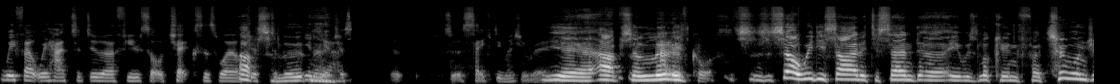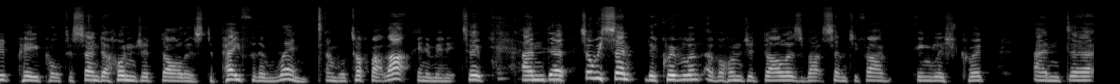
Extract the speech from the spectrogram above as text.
we felt we had to do a few sort of checks as well absolutely just to, you know, yeah. just sort of safety measure, really. Yeah, absolutely. of course. So we decided to send. Uh, he was looking for two hundred people to send hundred dollars to pay for the rent, and we'll talk about that in a minute too. And uh, so we sent the equivalent of hundred dollars, about seventy-five English quid, and uh,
